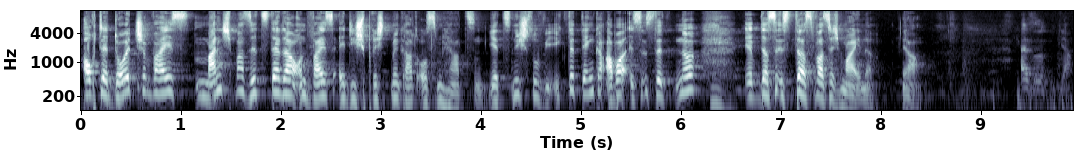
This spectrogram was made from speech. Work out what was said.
Auch der Deutsche weiß, manchmal sitzt er da und weiß, ey, die spricht mir gerade aus dem Herzen. Jetzt nicht so, wie ich das denke, aber es ist das, ne, das ist das, was ich meine. Ja. Also, ja.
